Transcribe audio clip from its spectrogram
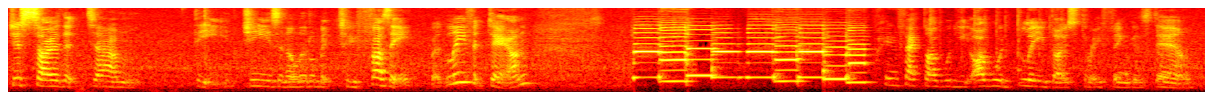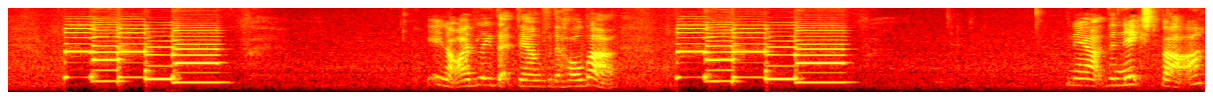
just so that um, the G isn't a little bit too fuzzy, but leave it down. In fact, I would, I would leave those three fingers down. You know, I'd leave that down for the whole bar. Now, the next bar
